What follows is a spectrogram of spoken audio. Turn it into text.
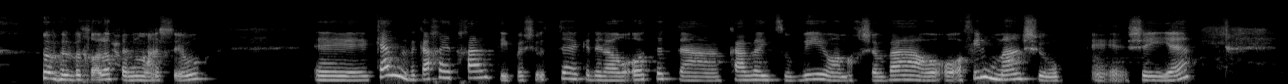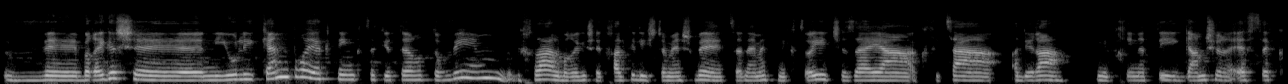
אבל בכל אופן משהו. אה, כן, וככה התחלתי, פשוט כדי להראות את הקו העיצובי או המחשבה, או, או אפילו משהו שיהיה. וברגע שנהיו לי כן פרויקטים קצת יותר טובים, ובכלל, ברגע שהתחלתי להשתמש בצלמת מקצועית, שזו היה קפיצה אדירה מבחינתי, גם של העסק.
